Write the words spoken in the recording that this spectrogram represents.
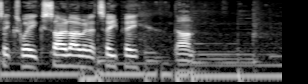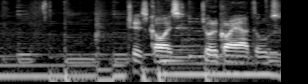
Six weeks solo in a teepee, done. Cheers guys, enjoy the grey outdoors.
